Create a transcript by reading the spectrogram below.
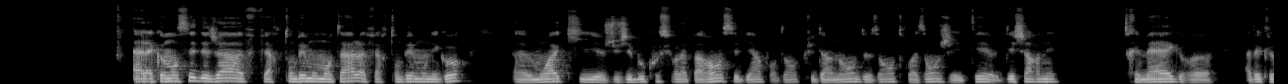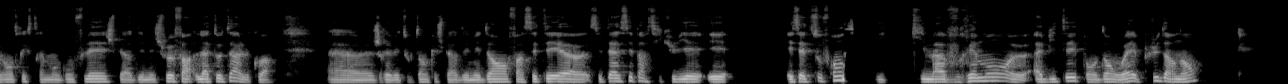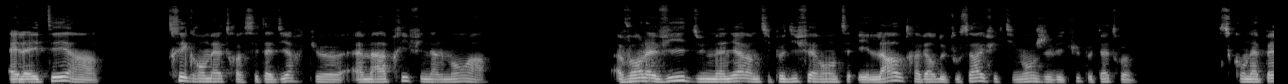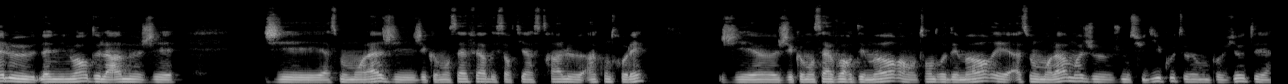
elle a commencé déjà à faire tomber mon mental, à faire tomber mon ego. Euh, moi qui jugeais beaucoup sur l'apparence, eh bien pendant plus d'un an, deux ans, trois ans, j'ai été décharné très maigre, euh, avec le ventre extrêmement gonflé, je perdais mes cheveux, enfin la totale quoi. Euh, je rêvais tout le temps que je perdais mes dents. Enfin, c'était euh, c'était assez particulier et et cette souffrance qui, m'a vraiment habité pendant ouais plus d'un an, elle a été un très grand maître. C'est-à-dire que elle m'a appris finalement à, à voir la vie d'une manière un petit peu différente. Et là, au travers de tout ça, effectivement, j'ai vécu peut-être ce qu'on appelle la nuit noire de l'âme. J'ai j'ai à ce moment-là, j'ai commencé à faire des sorties astrales euh, incontrôlées. Euh, j'ai commencé à voir des morts, à entendre des morts, et à ce moment-là, moi, je, je, me suis dit, écoute, euh, mon pauvre vieux, es,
